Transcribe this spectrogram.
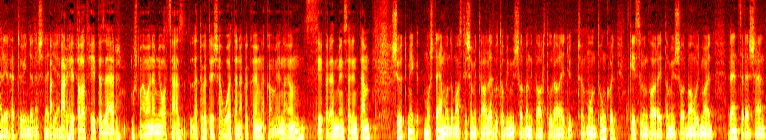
elérhető ingyenesen egy pár, ilyen Pár hét alatt 7000, most már majdnem 800 letöltése volt ennek a könyvnek, ami nagyon szép eredmény szerintem. Sőt, még most elmondom azt is, amit a legutóbbi műsorban itt Artúrral együtt mondtunk, hogy készülünk arra itt a műsorban, hogy majd rendszeresen,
